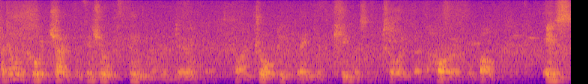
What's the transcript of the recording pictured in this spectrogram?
I don't want to call it joke, the visual thing that I'm doing, try and draw people in with the cuteness of the toy, but the horror of the bomb, is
